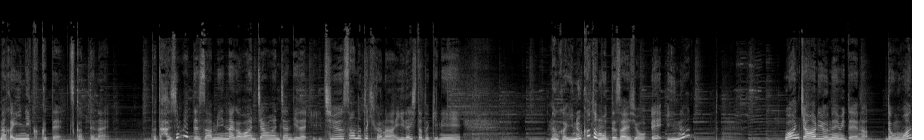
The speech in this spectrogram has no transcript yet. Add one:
なんか言いにくくて使ってない。だって初めてさみんながワンチャンワンチャンって中3の時かな言い出した時になんか犬かと思って最初。え犬？ワンチャンあるよね？みたいな。でもワン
